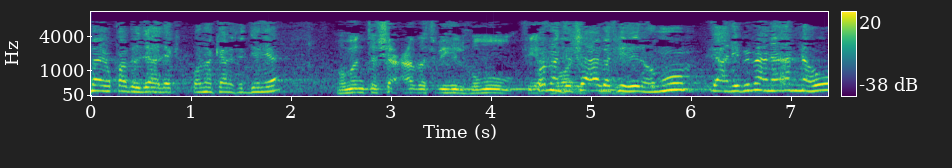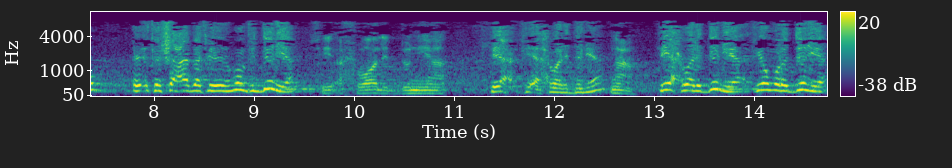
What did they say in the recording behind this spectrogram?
ما يقابل ذلك وما كانت الدنيا. ومن تشعبت به الهموم في ومن تشعبت به الهموم يعني بمعنى أنه تشعبت به الهموم في الدنيا. في أحوال الدنيا. في في أحوال الدنيا؟ نعم. في أحوال الدنيا في أمور الدنيا.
